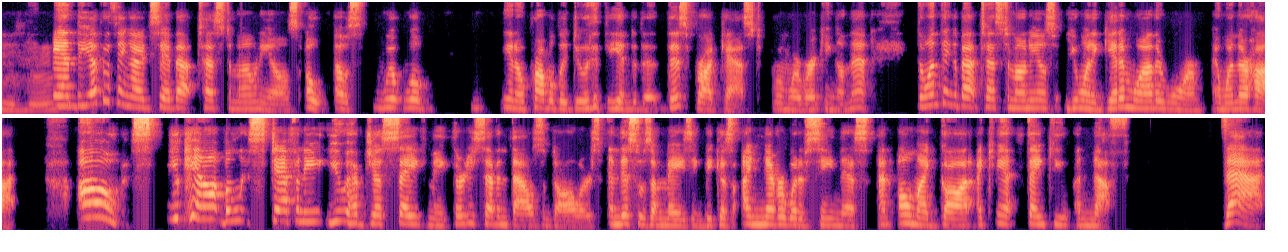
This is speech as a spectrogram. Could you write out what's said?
Mm-hmm. and the other thing i'd say about testimonials oh, oh we'll, we'll you know probably do it at the end of the this broadcast when we're working on that. The one thing about testimonials you want to get them while they're warm and when they're hot. Oh you cannot believe stephanie you have just saved me $37000 and this was amazing because i never would have seen this and oh my god i can't thank you enough. That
